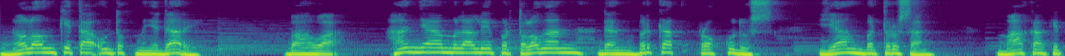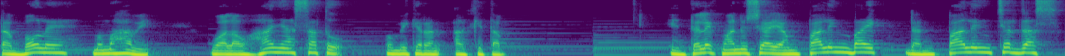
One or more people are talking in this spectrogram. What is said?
menolong kita untuk menyadari bahwa hanya melalui pertolongan dan berkat Roh Kudus yang berterusan, maka kita boleh memahami walau hanya satu pemikiran Alkitab intelek manusia yang paling baik dan paling cerdas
